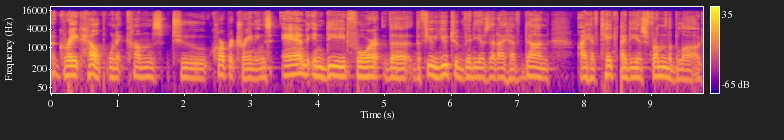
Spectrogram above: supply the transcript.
a great help when it comes to corporate trainings and indeed for the the few YouTube videos that I have done I have taken ideas from the blog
